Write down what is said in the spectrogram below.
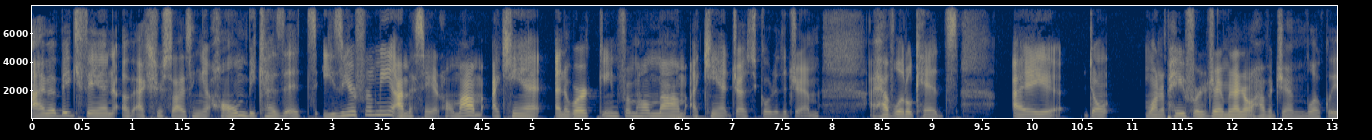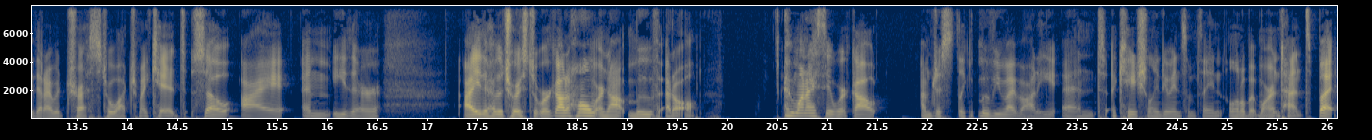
I'm a big fan of exercising at home because it's easier for me. I'm a stay at home mom. I can't, and a working from home mom, I can't just go to the gym. I have little kids. I don't want to pay for a gym and I don't have a gym locally that I would trust to watch my kids. So I am either I either have the choice to work out at home or not move at all. And when I say workout, I'm just like moving my body and occasionally doing something a little bit more intense. But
